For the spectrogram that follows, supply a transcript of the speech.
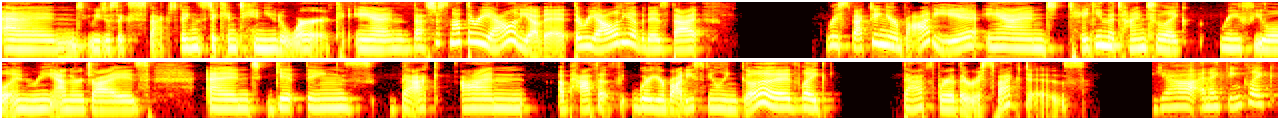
and we just expect things to continue to work. And that's just not the reality of it. The reality of it is that respecting your body and taking the time to like refuel and re energize and get things back on a path of, where your body's feeling good, like that's where the respect is. Yeah. And I think, like,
